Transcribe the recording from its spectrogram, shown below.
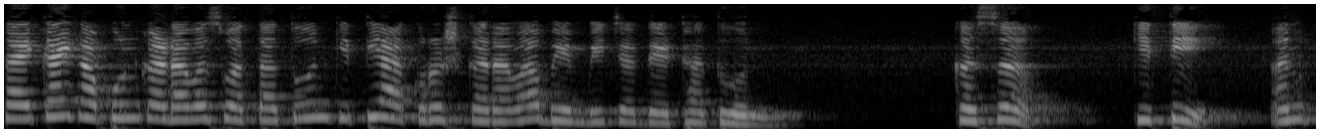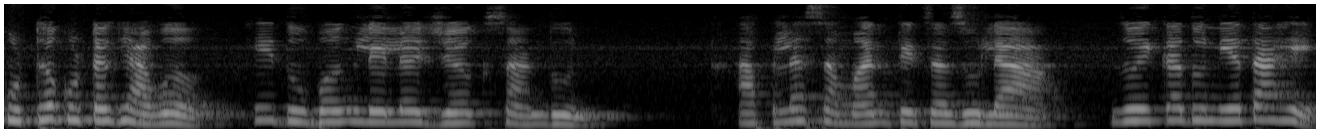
काय काय कापून काढावं स्वतःतून? किती आक्रोश करावा बेंबीच्या देठातून? कसं? किती? आणि कुठं कुठं घ्यावं? हे दुभंगलेलं जग सांधून आपला समानतेचा झुला. जो एका दुनियेत आहे.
